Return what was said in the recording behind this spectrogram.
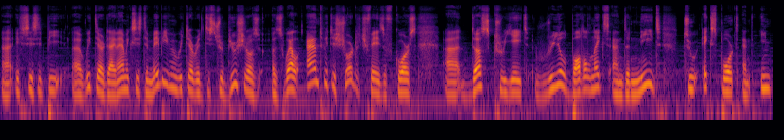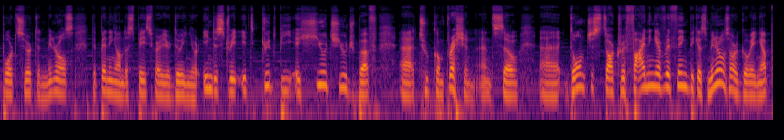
uh, if CCP uh, with their dynamic system, maybe even with their redistribution as, as well, and with the shortage phase, of course, uh, does create real bottlenecks and the need to export and import certain minerals, depending on the space where you're doing your industry, it could be a huge, huge buff uh, to compression. And so uh, don't just start refining everything because minerals are going up.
